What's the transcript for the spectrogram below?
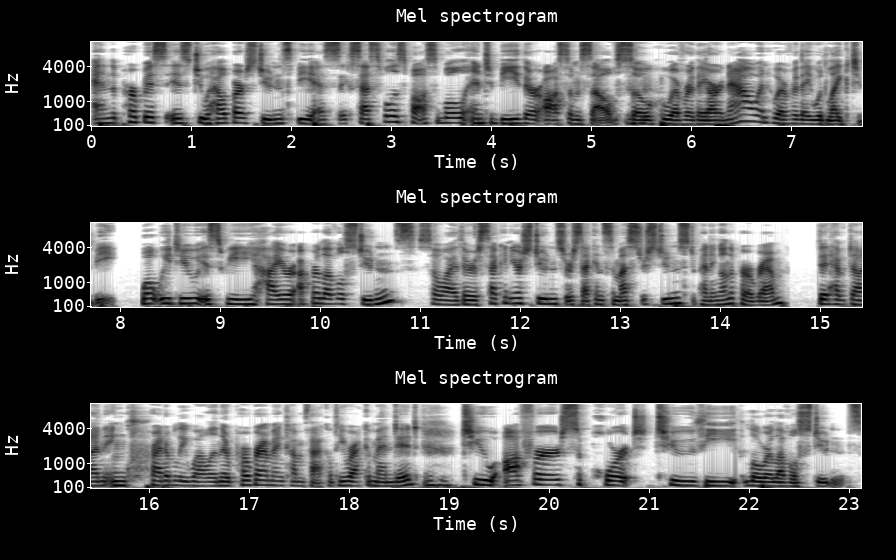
and the purpose is to help our students be as successful as possible and to be their awesome selves. So, mm-hmm. whoever they are now and whoever they would like to be. What we do is we hire upper level students, so either second year students or second semester students, depending on the program, that have done incredibly well in their program and come faculty recommended mm-hmm. to offer support to the lower level students.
